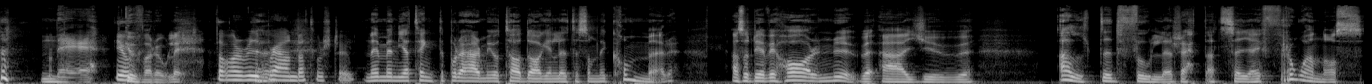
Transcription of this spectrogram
Nej, Jo. gud vad roligt. De har rebrandat Hornstull. Nej men jag tänkte på det här med att ta dagen lite som det kommer. Alltså det vi har nu är ju alltid full rätt att säga ifrån oss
